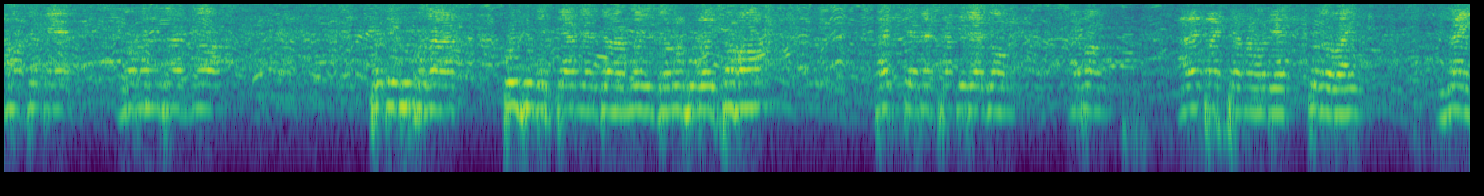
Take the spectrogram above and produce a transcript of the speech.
আমার সাথে নবনির্বাচিত প্রত্যেক উপজেলা পরিষদের চেয়ারম্যান যারা মহিল জনভুবয় সহ ভাইস চেয়ারম্যান সাথী বেগম এবং আরেক ভাইস চেয়ারম্যান আমাদের ছোট ভাই নাই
